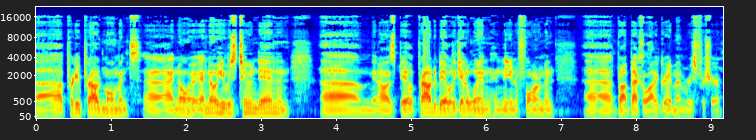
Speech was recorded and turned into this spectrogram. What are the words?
uh, pretty proud moment. Uh, I know I know he was tuned in, and um, you know I was able, proud to be able to get a win in the uniform, and uh, brought back a lot of great memories for sure.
